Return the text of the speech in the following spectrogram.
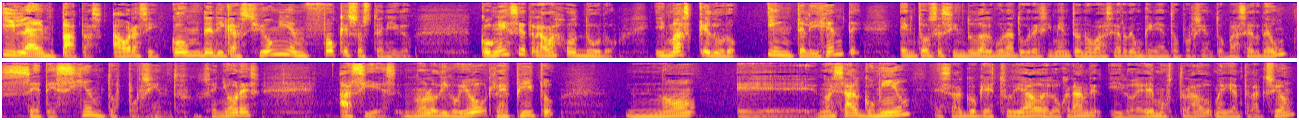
y la empatas, ahora sí, con dedicación y enfoque sostenido, con ese trabajo duro y más que duro, inteligente, entonces sin duda alguna tu crecimiento no va a ser de un 500%, va a ser de un 700%. Señores, así es. No lo digo yo, repito, no eh, no es algo mío, Es algo que he estudiado de los grandes y lo he demostrado mediante la acción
